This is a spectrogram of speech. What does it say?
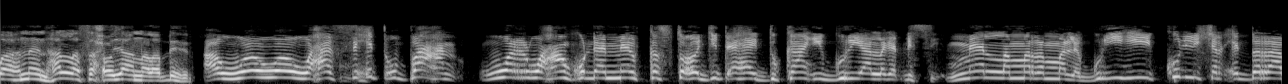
baahnayn hal la saxo yaa nala dhihin war waxaan ku dhahay meel kasta oo jid ahay dukaan iyo guryaa laga dhisi. Meel la mara male guryihii kulli sharci daraa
